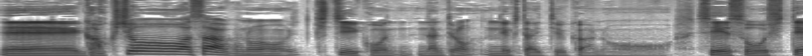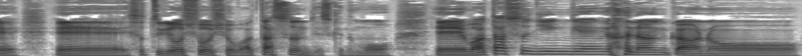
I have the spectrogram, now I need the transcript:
えー、学長はさ、この、きっちりこう、なんていうの？ネクタイっていうか、あの、清掃して、えー、卒業証書を渡すんですけども、えー、渡す人間がなんかあの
